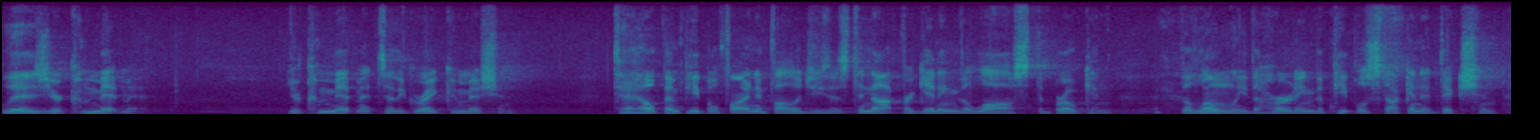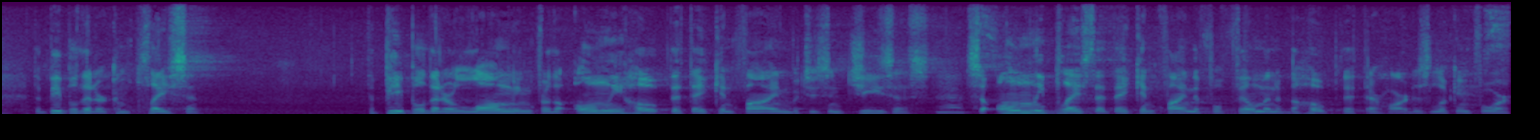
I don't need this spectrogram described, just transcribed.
Liz, your commitment, your commitment to the Great Commission to helping people find and follow Jesus, to not forgetting the lost, the broken, the lonely, the hurting, the people stuck in addiction, the people that are complacent, the people that are longing for the only hope that they can find, which is in Jesus. Yes. It's the only place that they can find the fulfillment of the hope that their heart is looking for.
